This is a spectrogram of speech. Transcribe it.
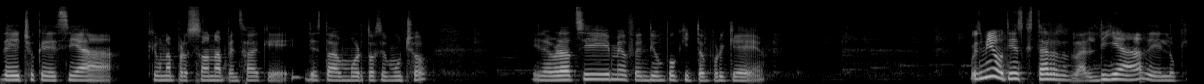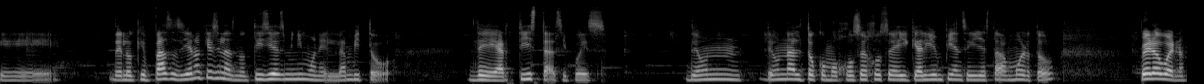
de hecho, que decía que una persona pensaba que ya estaba muerto hace mucho. Y la verdad sí me ofendió un poquito porque pues mínimo tienes que estar al día de lo que, de lo que pasa. Si ya no quieres en las noticias, mínimo en el ámbito de artistas y pues de un, de un alto como José José y que alguien piense que ya estaba muerto. Pero bueno,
